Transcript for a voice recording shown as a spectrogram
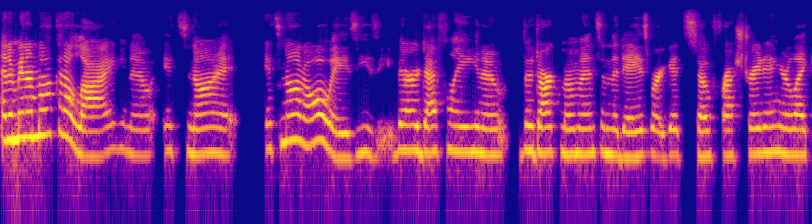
And I mean, I'm not going to lie, you know, it's not it's not always easy. There are definitely, you know, the dark moments and the days where it gets so frustrating. You're like,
